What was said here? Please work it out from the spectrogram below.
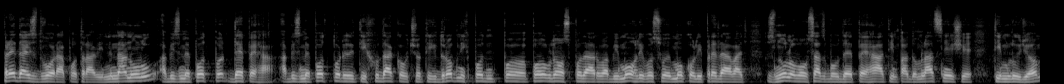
predaj z dvora potravín na nulu, aby sme podpor- DPH, aby sme podporili tých chudákov, čo tých drobných pod- po- poľnohospodárov, aby mohli vo svojom okolí predávať s nulovou sadzbou DPH, tým pádom lacnejšie tým ľuďom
